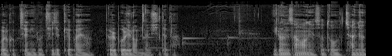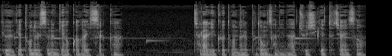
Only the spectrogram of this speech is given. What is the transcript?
월급쟁이로 취직해봐야 별 볼 일 없는 시대다. 이런 상황에서도 자녀 교육에 돈을 쓰는 게 효과가 있을까? 차라리 그 돈을 부동산이나 주식에 투자해서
